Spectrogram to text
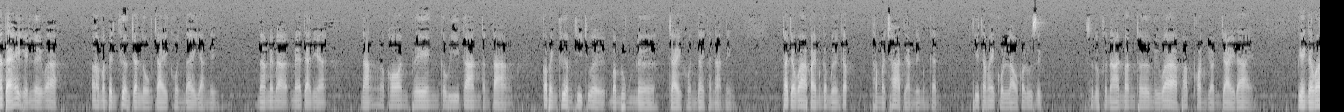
ะแต่ให้เห็นเลยว่ามันเป็นเครื่องจันโลงใจคนได้อย่างหนึ่งนะไม่ว่าแม้แต่เนี่ยหนังละครเพลง กวีการต่างๆ ก็เป็นเครื่องที่ช่วยบำรุงเลอใจคนได้ขนาดหนึ่ง ถ้าจะว่าไปมันก็เหมือนกับธรรมชาติอย่างหนึ่งเหมือนกัน ที่ทำให้คนเราก็รู้สึกสนุกสนานบันเทิงหรือว่าพักผ่อนหย่อนใจได้ เพียงแต่ว่า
